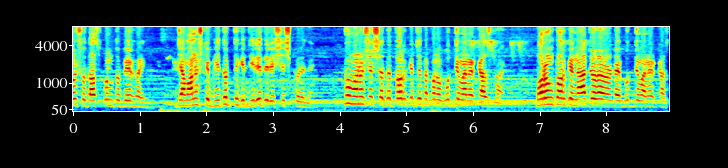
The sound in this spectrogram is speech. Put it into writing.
ঔষধ আজ পর্যন্ত বের হয়নি, যা মানুষকে ভিতর থেকে ধীরে ধীরে শেষ করে দেয়। মানুষের সাথে তর্কে যেটা কোনো বুদ্ধিমানের কাজ নয়, বরং তর্কে না জড়ানোটাই বুদ্ধিমানের কাজ,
